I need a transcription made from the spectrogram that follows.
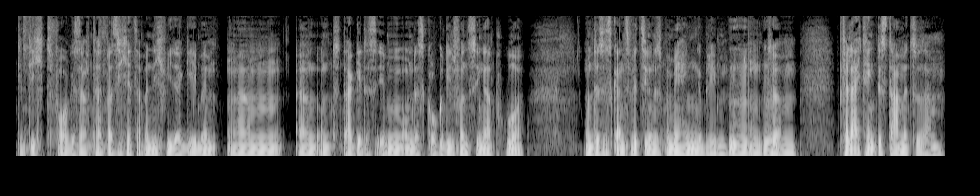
Gedicht vorgesagt hat, was ich jetzt aber nicht wiedergebe. Ähm, und, und da geht es eben um das Krokodil von Singapur. Und das ist ganz witzig und ist bei mir hängen geblieben. Mhm. Und mhm. ähm, vielleicht hängt es damit zusammen.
